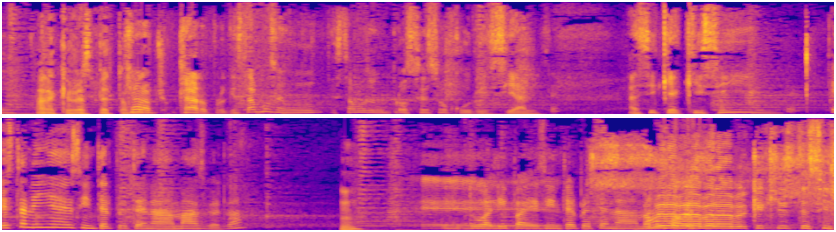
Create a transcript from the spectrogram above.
Sí. para que respeto Claro, mucho. claro, porque estamos en un, estamos en un proceso judicial. Así que aquí sí. Esta niña es intérprete nada más, ¿verdad? ¿Mm? Dua Lipa es intérprete nada A más. ver, a ¿o ver, a ver, a ver, ¿qué quieres decir?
